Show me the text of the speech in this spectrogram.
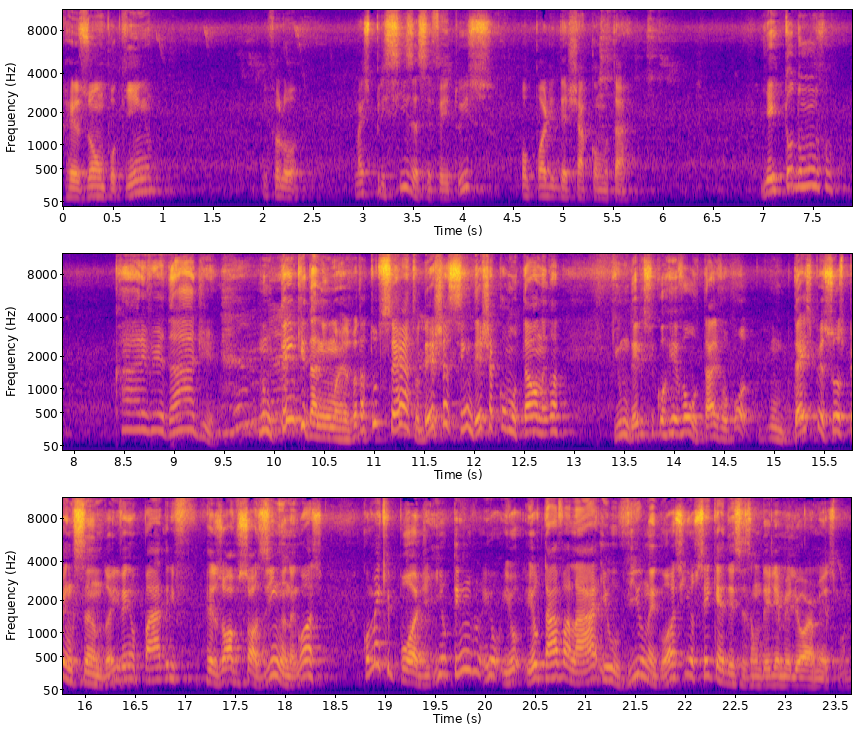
rezou um pouquinho e falou: Mas precisa ser feito isso? Ou pode deixar como está? E aí todo mundo falou: Cara, é verdade. Não tem que dar nenhuma resposta, está tudo certo, deixa assim, deixa como está o negócio. E um deles ficou revoltado, ele falou, pô, 10 pessoas pensando, aí vem o padre e resolve sozinho o negócio, como é que pode? E eu tenho, eu eu eu estava lá, eu vi o negócio e eu sei que a decisão dele é melhor mesmo. Né?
